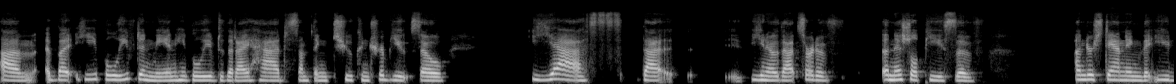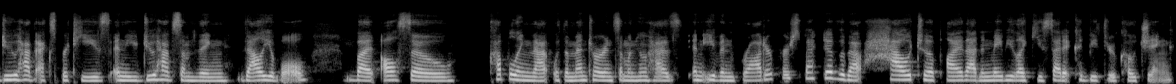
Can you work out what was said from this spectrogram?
Um, but he believed in me, and he believed that I had something to contribute. So, yes, that you know that sort of initial piece of understanding that you do have expertise and you do have something valuable but also coupling that with a mentor and someone who has an even broader perspective about how to apply that. And maybe like you said it could be through coaching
